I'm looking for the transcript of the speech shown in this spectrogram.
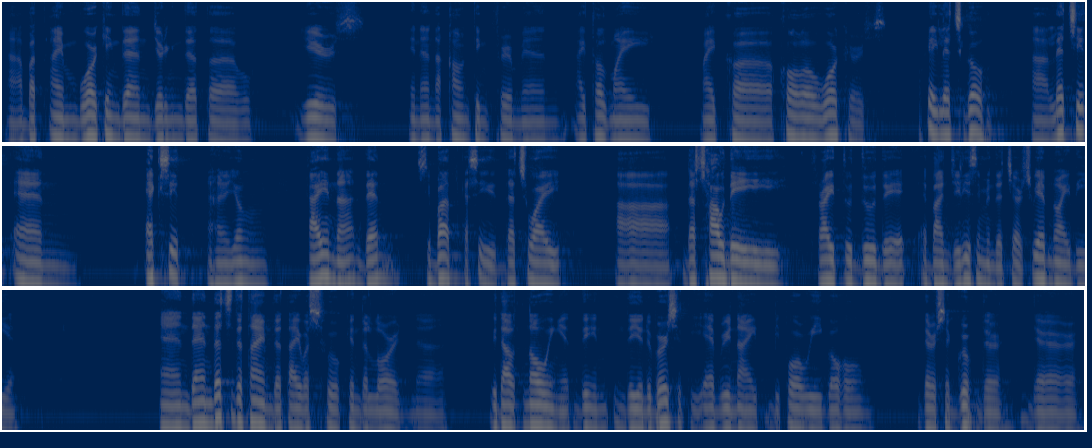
Uh, but I'm working then during that uh, years in an accounting firm, and I told my my co- co-workers, okay, let's go. Uh, let's eat and exit uh, yung kain then sibat kasi that's why uh, that's how they try to do the evangelism in the church. We have no idea. And then that's the time that I was hooked in the Lord uh, without knowing it. The, in, in the university, every night before we go home, there's a group there, they're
